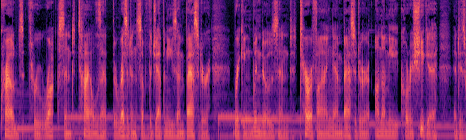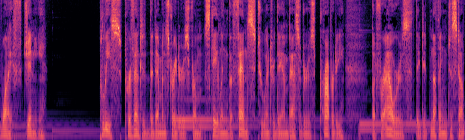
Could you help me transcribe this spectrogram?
crowds threw rocks and tiles at the residence of the Japanese ambassador, breaking windows and terrifying Ambassador Anami Koreshige and his wife, Ginny. Police prevented the demonstrators from scaling the fence to enter the ambassador's property, but for hours they did nothing to stop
